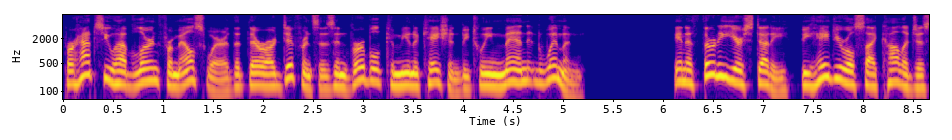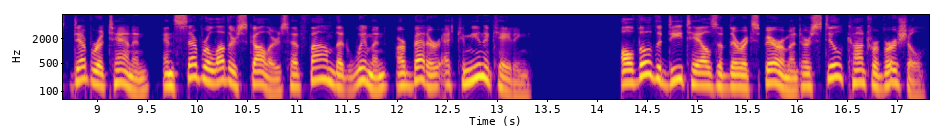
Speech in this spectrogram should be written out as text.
Perhaps you have learned from elsewhere that there are differences in verbal communication between men and women. In a 30 year study, behavioral psychologist Deborah Tannen and several other scholars have found that women are better at communicating. Although the details of their experiment are still controversial,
